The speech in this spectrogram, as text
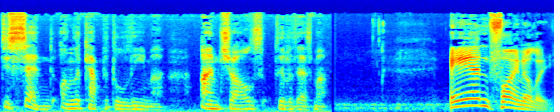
descend on the capital Lima. I'm Charles de Ledesma. And finally,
